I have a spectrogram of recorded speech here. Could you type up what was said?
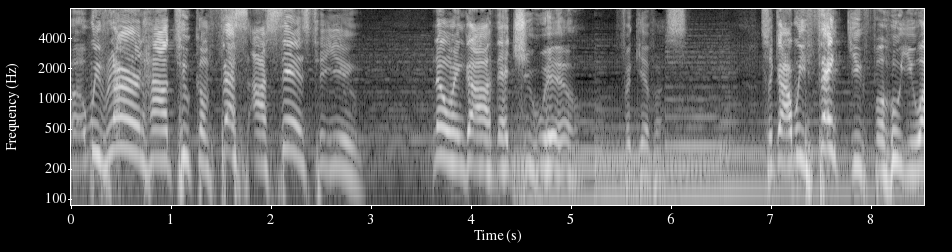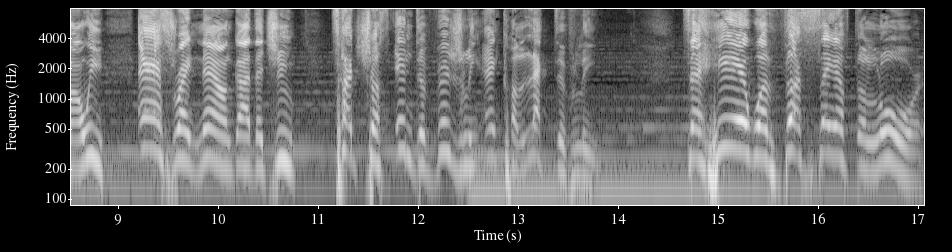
uh, we've learned how to confess our sins to you, knowing, God, that you will forgive us. So, God, we thank you for who you are. We ask right now, God, that you touch us individually and collectively to hear what thus saith the Lord.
